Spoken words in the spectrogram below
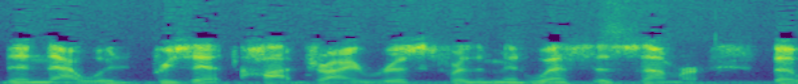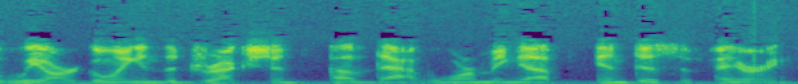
then that would present hot, dry risks for the Midwest this summer. But we are going in the direction of that warming up and disappearing.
